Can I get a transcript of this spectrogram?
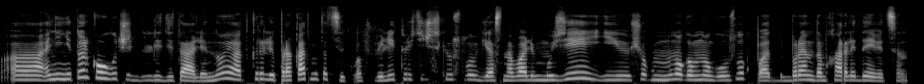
они не только улучшили детали, но и открыли прокат мотоциклов, ввели туристические услуги, основали музей и еще много-много услуг под брендом Harley Davidson.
